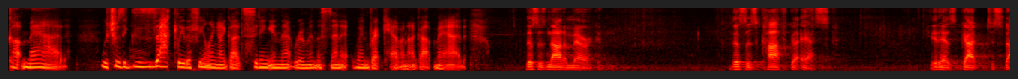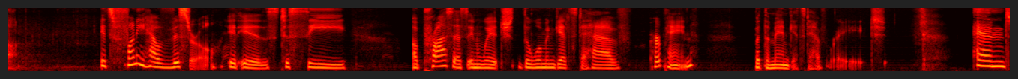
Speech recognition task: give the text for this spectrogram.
got mad, which was exactly the feeling I got sitting in that room in the Senate when Brett Kavanaugh got mad. This is not American. This is Kafka esque. It has got to stop. It's funny how visceral it is to see a process in which the woman gets to have her pain, but the man gets to have rage. And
